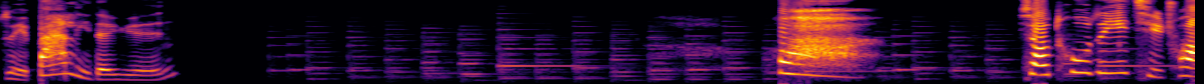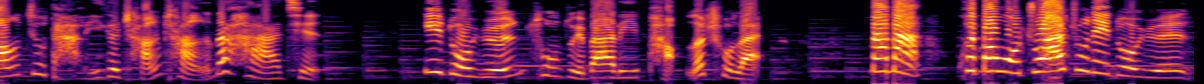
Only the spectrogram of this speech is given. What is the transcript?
嘴巴里的云》。哇！小兔子一起床就打了一个长长的哈欠，一朵云从嘴巴里跑了出来。妈妈，快帮我抓住那朵云！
